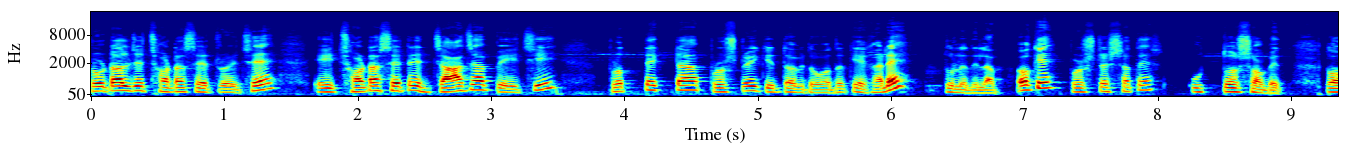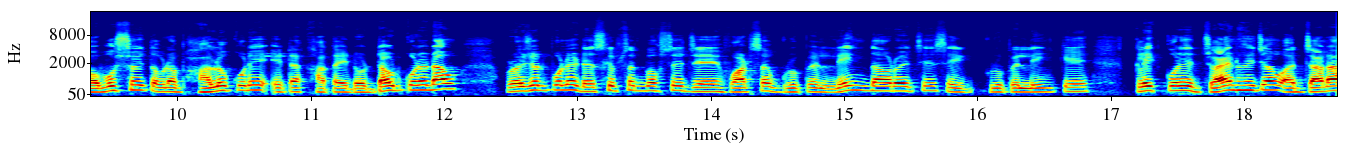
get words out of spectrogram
টোটাল যে ছটা সেট রয়েছে, এই ছটা সেটে যা যা পেয়েছি, প্রত্যেকটা প্রশ্নই কিন্তু আমি তোমাদেরকে এখানে তুলে দিলাম। ওকে প্রশ্নের সাথে উত্তর সমেত। তো অবশ্যই তোমরা ভালো করে এটা খাতায় নোট ডাউন করে নাও। প্রয়োজন পড়লে ডেসক্রিপশন বক্সে যে হোয়াটসঅ্যাপ গ্রুপের লিঙ্ক দেওয়া রয়েছে, সেই গ্রুপের লিঙ্কে ক্লিক করে জয়েন হয়ে যাও। আর যারা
